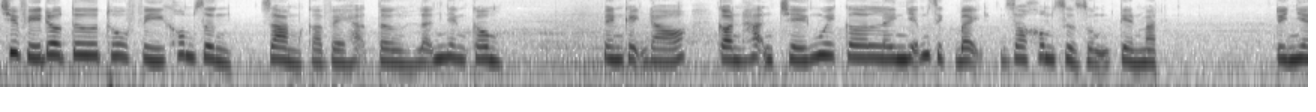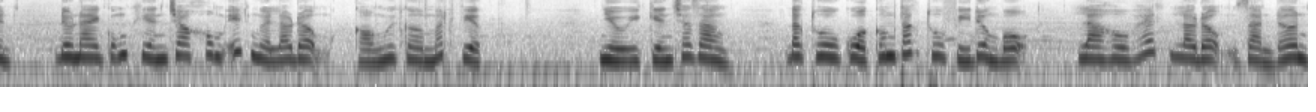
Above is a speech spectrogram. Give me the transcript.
chi phí đầu tư thu phí không dừng giảm cả về hạ tầng lẫn nhân công. Bên cạnh đó, còn hạn chế nguy cơ lây nhiễm dịch bệnh do không sử dụng tiền mặt. Tuy nhiên, điều này cũng khiến cho không ít người lao động có nguy cơ mất việc. Nhiều ý kiến cho rằng, đặc thù của công tác thu phí đường bộ là hầu hết lao động giản đơn,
